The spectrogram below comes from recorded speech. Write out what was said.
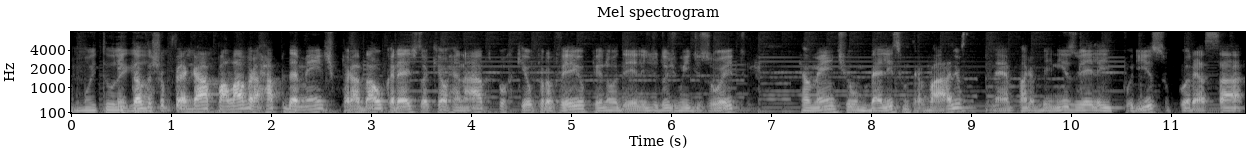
Muito então, legal. Então, deixa eu pegar a palavra rapidamente para dar o crédito aqui ao Renato, porque eu provei o Pinot dele de 2018. Realmente um belíssimo trabalho, né? Parabenizo ele aí por isso, por essa,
